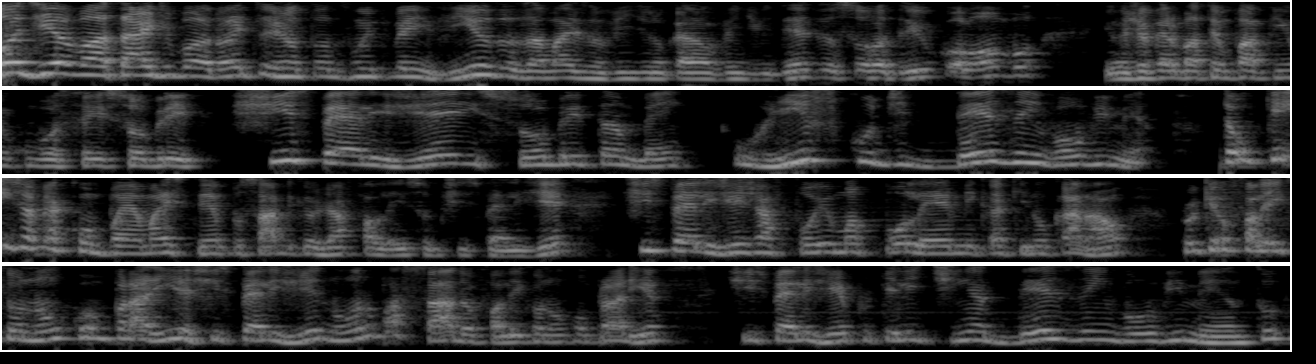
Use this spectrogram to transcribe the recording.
Bom dia, boa tarde, boa noite, sejam todos muito bem-vindos a mais um vídeo no canal Vim Dividendos. Eu sou Rodrigo Colombo e hoje eu quero bater um papinho com vocês sobre XPLG e sobre também o risco de desenvolvimento. Então, quem já me acompanha há mais tempo sabe que eu já falei sobre XPLG. XPLG já foi uma polêmica aqui no canal, porque eu falei que eu não compraria XPLG no ano passado. Eu falei que eu não compraria XPLG porque ele tinha desenvolvimento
